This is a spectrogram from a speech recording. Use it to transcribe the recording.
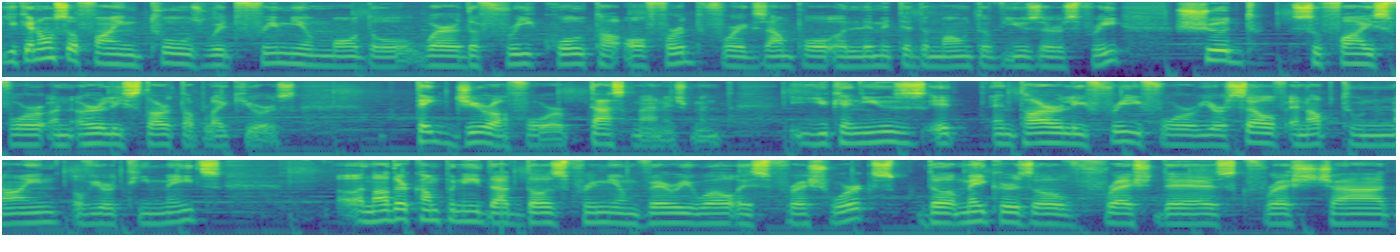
You can also find tools with freemium model where the free quota offered, for example, a limited amount of users free, should suffice for an early startup like yours. Take Jira for task management. You can use it entirely free for yourself and up to nine of your teammates Another company that does freemium very well is Freshworks, the makers of Freshdesk, Freshchat,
